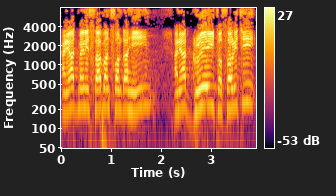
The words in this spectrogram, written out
and he had many servants under him, and he had great authority.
